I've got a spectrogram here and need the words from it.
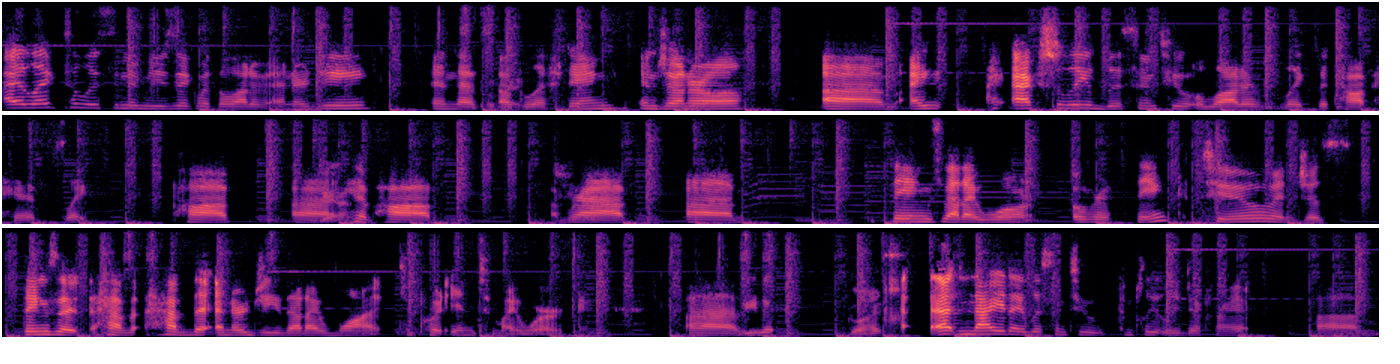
I like to listen to music with a lot of energy and that's Okay. uplifting in general. Um, I I actually listen to a lot of like the top hits like pop, uh, Yeah. hip hop, rap, um, things that I won't overthink too, and just things that have have the energy that I want to put into my work. Um, You know, go ahead. at night I listen to completely different um,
